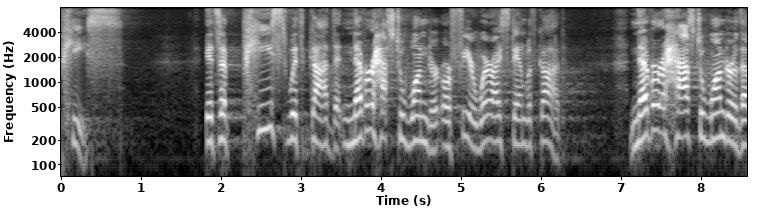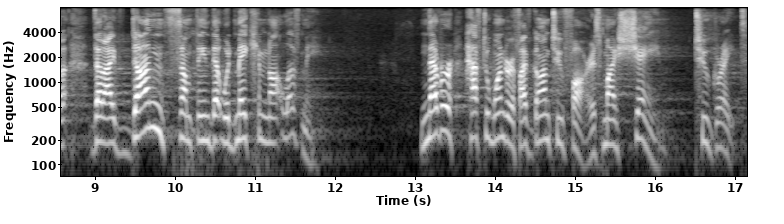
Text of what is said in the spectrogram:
peace. It's a peace with God that never has to wonder or fear where I stand with God. Never has to wonder that, that I've done something that would make him not love me. Never have to wonder if I've gone too far. Is my shame too great?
